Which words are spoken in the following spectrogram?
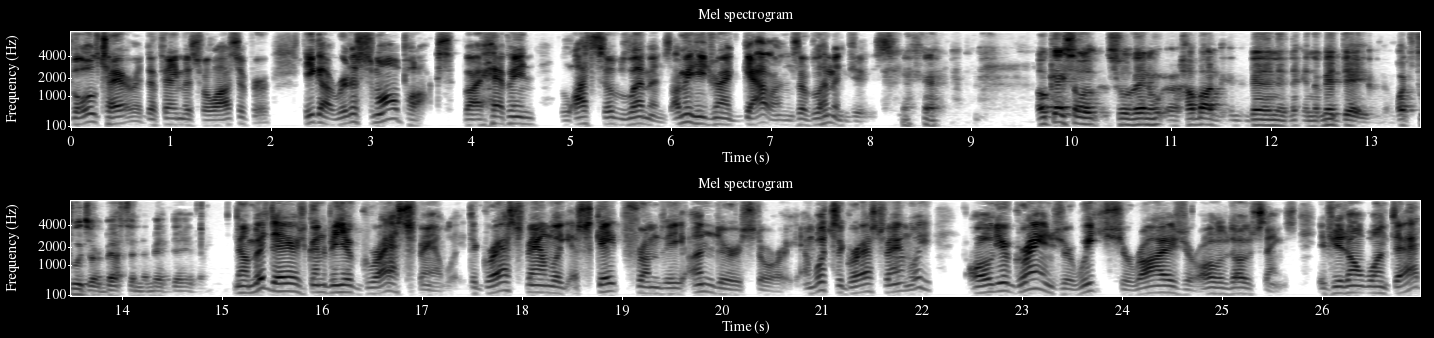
Voltaire, the famous philosopher, he got rid of smallpox by having lots of lemons. I mean, he drank gallons of lemon juice. okay, so so then uh, how about then in, in the midday? What foods are best in the midday then? Now, midday is going to be a grass family. The grass family escaped from the understory. And what's the grass family? All your grains, your wheat, your rye, your all of those things. If you don't want that,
